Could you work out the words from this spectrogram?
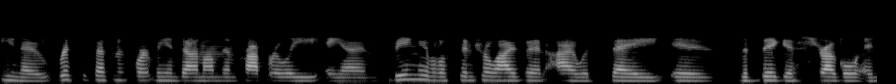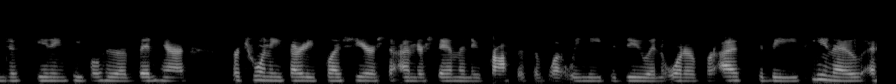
you know, risk assessments weren't being done on them properly and being able to centralize it, I would say is the biggest struggle in just getting people who have been here for 20, 30 plus years to understand the new process of what we need to do in order for us to be, you know, a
